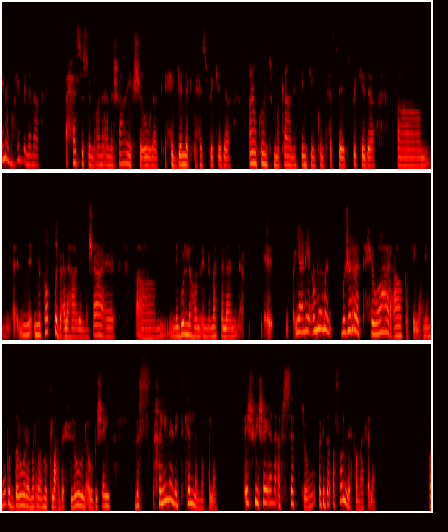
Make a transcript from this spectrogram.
هنا مهم إن أنا أحسس إنه أنا أنا شايف شعورك يحق لك تحس بكده. أنا كنت مكانك يمكن كنت حسيت بكده. نطبطب على هذه المشاعر. نقول لهم إنه مثلا يعني عموما مجرد حوار عاطفي يعني مو بالضرورة مرة نطلع بحلول أو بشيء. بس خلينا نتكلم مثلا إيش في شيء أنا أفسدته أقدر أصلحه مثلا؟ ف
